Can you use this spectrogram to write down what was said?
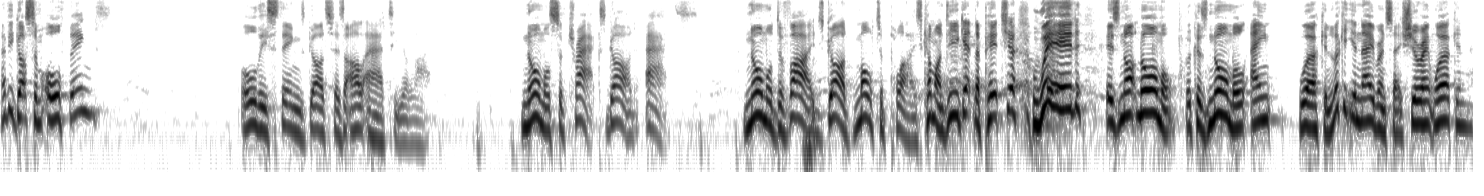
Have you got some all things? All these things, God says, I'll add to your life. Normal subtracts, God adds. Normal divides, God multiplies. Come on, do you get the picture? Weird is not normal because normal ain't working. Look at your neighbor and say, Sure ain't working.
